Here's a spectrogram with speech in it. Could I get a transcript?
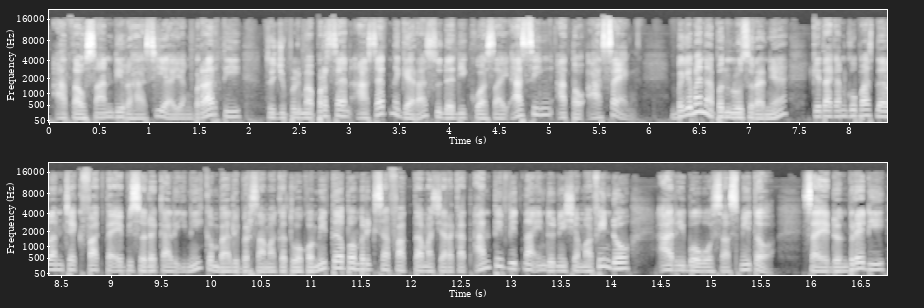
atau sandi rahasia yang berarti 75% aset negara sudah dikuasai asing atau aseng. Bagaimana penelusurannya? Kita akan kupas dalam Cek Fakta episode kali ini kembali bersama Ketua Komite Pemeriksa Fakta Masyarakat Anti Fitnah Indonesia Mafindo, Ari Bowo Sasmito. Saya Don Brady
